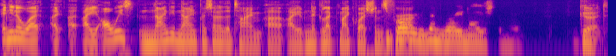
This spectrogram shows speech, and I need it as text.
And you know what? I, I, I always, 99% of the time, uh, I neglect my questions You've for. always our, been very nice to me. Good.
